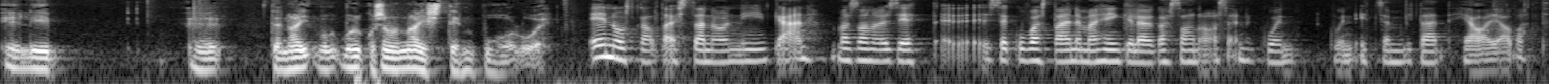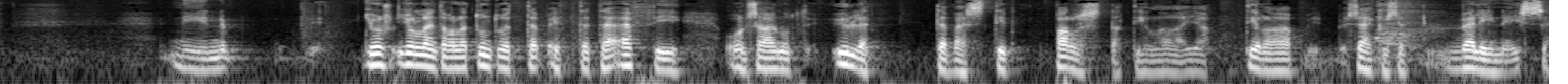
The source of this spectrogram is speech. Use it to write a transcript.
eli voiko sanoa naisten puolue? En uskaltaisi sanoa niinkään. Mä sanoisin, että se kuvastaa enemmän henkilöä, joka sanoo sen, kuin, kuin itse mitä he ajavat. Niin, jos jollain tavalla tuntuu, että, että tämä FI on saanut yllättävästi palstatilaa ja tilaa sähköisissä välineissä,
